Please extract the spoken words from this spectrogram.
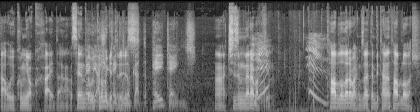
Ha uykum yok. Hayda. Senin de uykunu mu getireceğiz? Ha çizimlere bakayım. Tablolara bakayım. Zaten bir tane tablo var.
